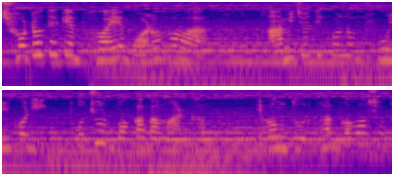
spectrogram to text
ছোট থেকে ভয়ে বড় হওয়া, আমি যদি কোনো ভুল করি, প্রচুর বকা বা মার খাব। এবং দুর্ভাগ্যবশত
